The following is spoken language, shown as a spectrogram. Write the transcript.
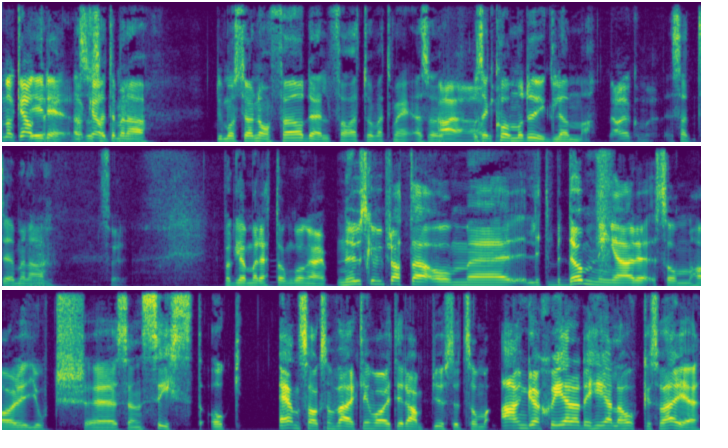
det är knockouten ju är det. det. Alltså, så att jag Knockouten menar, du måste ha någon fördel för att du har varit med. Alltså, Ja, ja, och sen okej. kommer du ju glömma. Ja, jag kommer. Så att jag menar, Mm. Så är det. Bara glömma rätt omgångar. Nu ska vi prata om eh, lite bedömningar som har gjorts eh, sen sist. Och en sak som verkligen varit i rampljuset som engagerade hela Hockeysverige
